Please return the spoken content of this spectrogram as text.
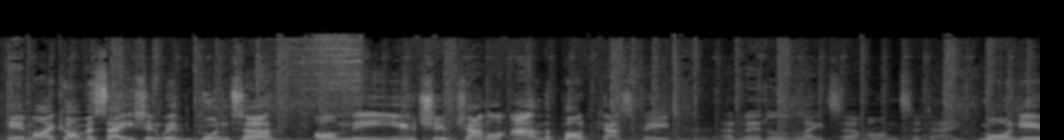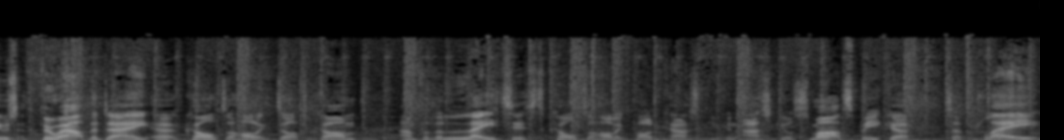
Hear my conversation with Gunther on the YouTube channel and the podcast feed a little later on today. More news throughout the day at cultaholic.com. And for the latest Cultaholic podcast, you can ask your smart speaker to play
